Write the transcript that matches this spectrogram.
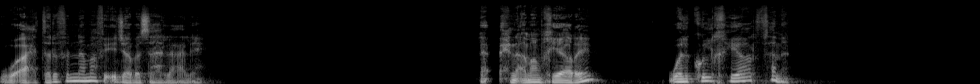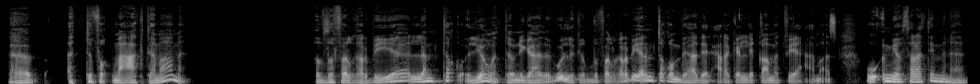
وأعترف إنه ما في إجابة سهلة عليه. إحنا أمام خيارين ولكل خيار ثمن. أتفق معك تماما. الضفة الغربية لم تقم اليوم توني قاعد أقول لك الضفة الغربية لم تقم بهذه الحركة اللي قامت فيها حماس و130 منها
